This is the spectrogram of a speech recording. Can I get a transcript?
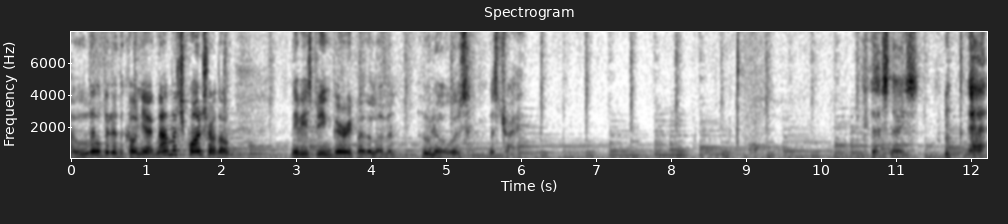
a little bit of the cognac. Not much Cointreau though. Maybe it's being buried by the lemon. Who knows? Let's try it. That's nice.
